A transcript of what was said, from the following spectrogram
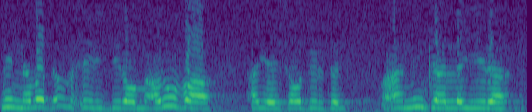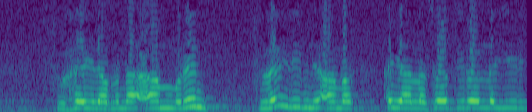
Nin nabadda u xiri jira oo macruuf aha ayay soo dirtay. Waxaa ninkaa la yihaa suhayla bna camrin. Suhayl ibni camar ayaa la soo diroo la yihi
